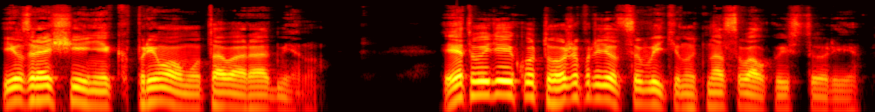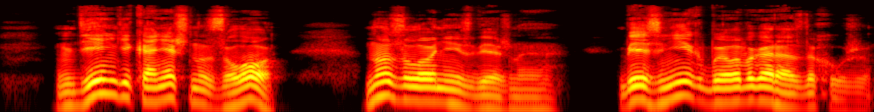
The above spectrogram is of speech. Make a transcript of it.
и возвращению к прямому товарообмену. Эту идейку тоже придется выкинуть на свалку истории. Деньги, конечно, зло, но зло неизбежное. Без них было бы гораздо хуже.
